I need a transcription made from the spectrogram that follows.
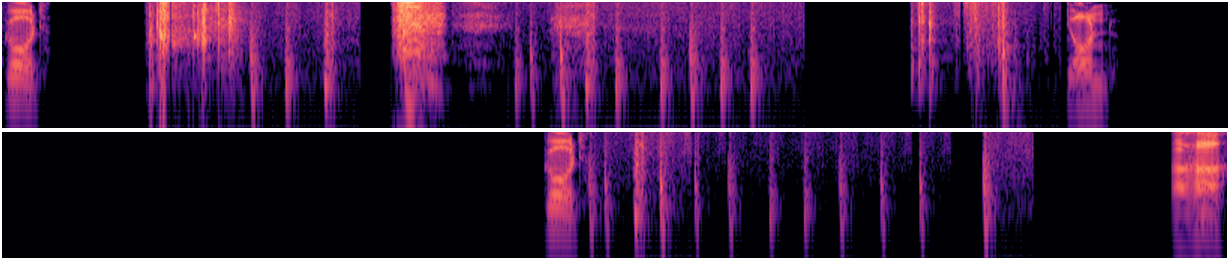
Good. Done. Good. Aha.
